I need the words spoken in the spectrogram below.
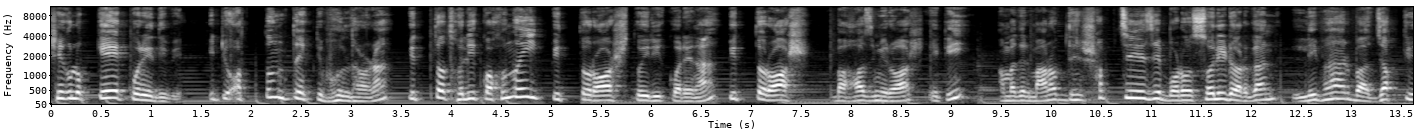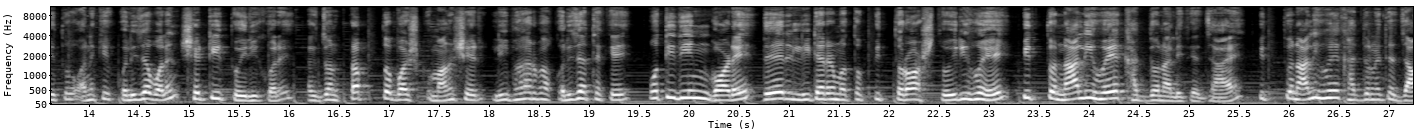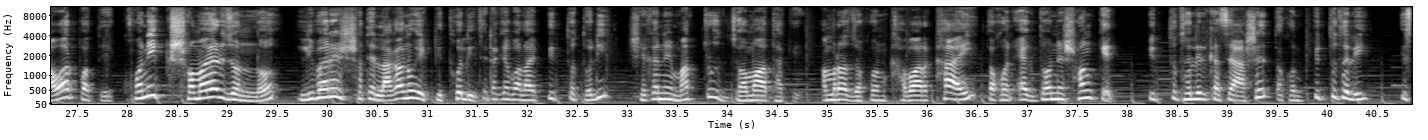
সেগুলো কে করে দিবে? এটি অত্যন্ত একটি ভুল ধারণা। পিত্তথলি কখনোই পিত্তরস তৈরি করে না। পিত্তরস বা হজমি রস এটি আমাদের মানবদেহের সবচেয়ে যে বড় সলিড অর্গান লিভার বা যকৃত অনেকে কলিজা বলেন, সেটি তৈরি করে। একজন প্রাপ্তবয়স্ক মানুষের লিভার বা কলিজা থেকে প্রতিদিন গড়ে দেড় লিটারের মতো পিত্তরস তৈরি হয়ে পিত্তনালী হয়ে খাদ্যনালীতে যায়। পিত্তনালী হয়ে খাদ্যনালীতে যাওয়ার পথে ক্ষণিক সময়ের জন্য লিভারের সাথে লাগানো একটি থলি, যেটাকে বলা হয় পিত্তথলি, সেখানে মাত্র জমা থাকে। আমরা যখন খাবার খাই, তখন এক ধরনের সংকেত পিত্তথলির কাছে আসে, তখন পিত্তথলি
